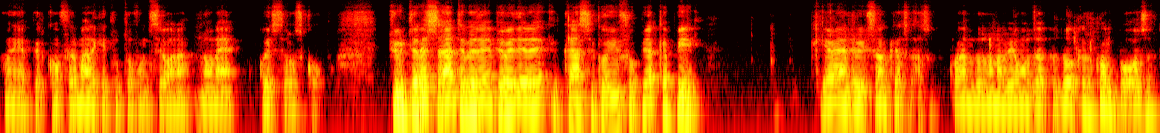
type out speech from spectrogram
per confermare che tutto funziona, non è questo lo scopo. Più interessante, per esempio, vedere il classico info PHP, che avevamo già visto anche quando non abbiamo usato Docker Compose,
